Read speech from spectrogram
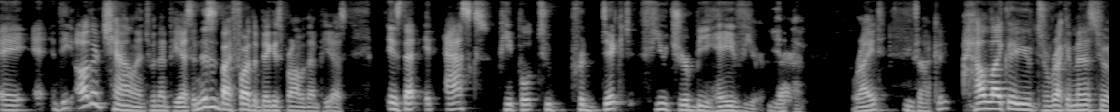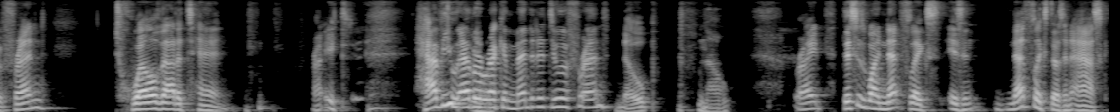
a, a, the other challenge with NPS, and this is by far the biggest problem with NPS, is that it asks people to predict future behavior. Yeah. Right? Exactly. How likely are you to recommend this to a friend? 12 out of 10. right? Have you ever yeah. recommended it to a friend? Nope. No. right? This is why Netflix isn't Netflix doesn't ask,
